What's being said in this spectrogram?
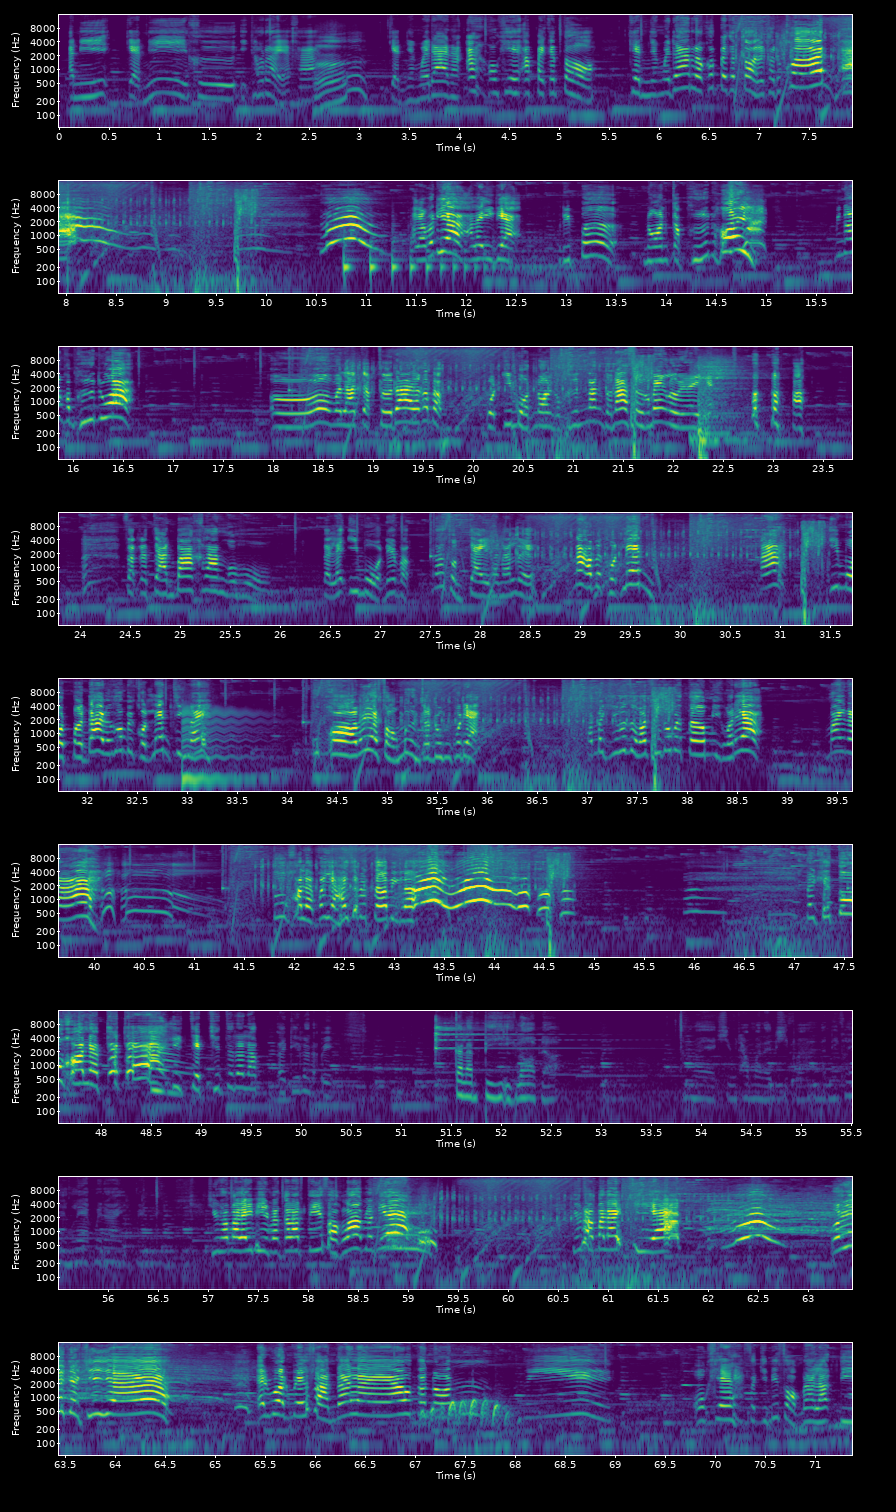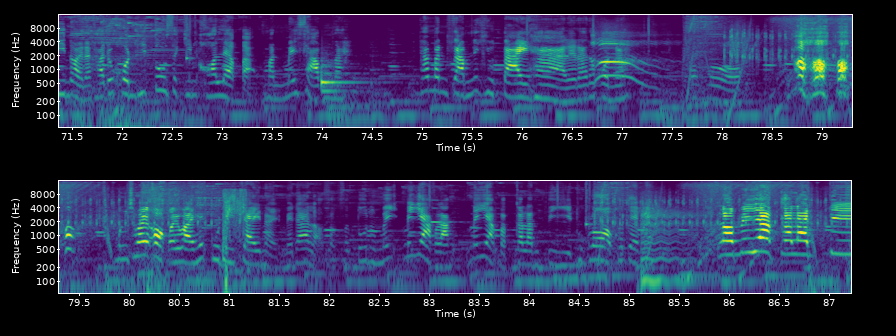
อันนี้แก่นนี่คืออีกเท่าไหร่อะคะ Huh? แก่นยังไม่ได้นะอะโอเคเอาไปกันต่อแก่นยังไม่ได้เราก็ไปกันต่อเลยค่ะทุกคนอ้าวอ้าว อะไรวะเนี่ยอะไรอีกเนี่ยริปเปอร์นอนกับพื้นเฮ้ยมีนอนกับพื้นด้วยเออเวลาจับเซอร์ได้แล้วก็แบบกดอีโมดนอนกับพื้นนั่งต่อหน้าเซอร์แม่งเลยอะไรอย่างเงี้ยศาสตราจารย์บ้าคลั่งโอ้โห แต่ละอีโมดเนี่ยแบบน่าสนใจทั้งนั้นเลย น่าเอาไปกดเล่นนะอีโมดเปิดได้มันก็ไปกดเล่นจริงไหมกูพอไหมเนี่ยสองหมื่นกระดุมกูเนี่ยทำไมคิดรู้สึกว่าคิดต้องไปเติมอีกวะเนี่ย ไม่นะตู้ คอลแลบก็อย่าให้ฉันไปเติมอีกเลย เป็นแค่ตู้คอลแลบแท้ๆ อีกเจ็ดชิ้นจะได้รับไอ้ที่ระดับเองการันตีอีกรอบแล้ว ทำไมอะคิวทำอะไรผิดวะ อันนี้ก็ยังแลกไม่ได้อีกไหมเนี่ยคิวทำอะไรผิดมันการันตีสองรอบแล้วเนี่ย คิวทำอะไรผิดเฮ้ยอย่าขี้แยเอ็ดเวิร์ดเมสันได้แล้วตะนนนี่ โอเค สกินที่ 2 ได้แล้วดีหน่อยนะคะ ทุกคนที่ตู้สกินคอลแลบอะมันไม่ซ้ำนะ ถ้ามันซ้ำนี่คิวตายห่าเลยนะทุกคนนะ โอ้โหมึงช่วยออกไวๆให้กูดีใจหน่อยไม่ได้เหรอสักสตู้นไม่ไม่อยากลังไม่อยากแบบการันตีทุกรอบเข้าใจไหมเราไม่อยากการันตี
